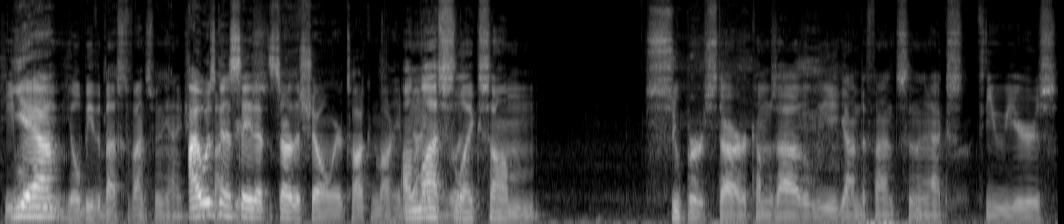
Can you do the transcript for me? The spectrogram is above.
He Yeah. be- he'll be the best defenseman in the NHL. I was gonna say that at the start of the show when we were talking about him. unless but- like some superstar comes out of the league on defense in the next few years,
